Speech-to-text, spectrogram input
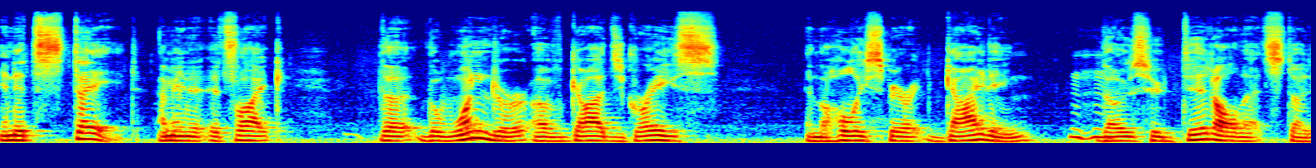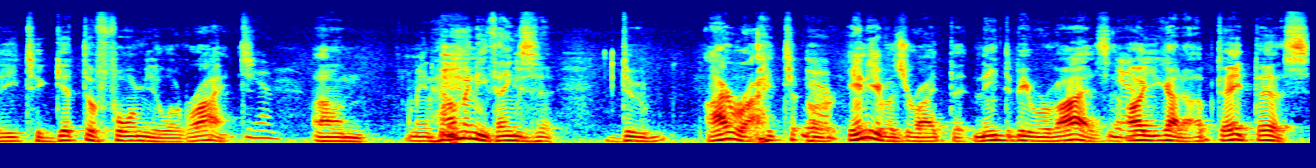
and it's stayed. I mean, it's like the the wonder of God's grace and the Holy Spirit guiding mm-hmm. those who did all that study to get the formula right. Yeah. Um, I mean, how many things do I write yeah. or any of us write that need to be revised? Yeah. Oh, you got to update this.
